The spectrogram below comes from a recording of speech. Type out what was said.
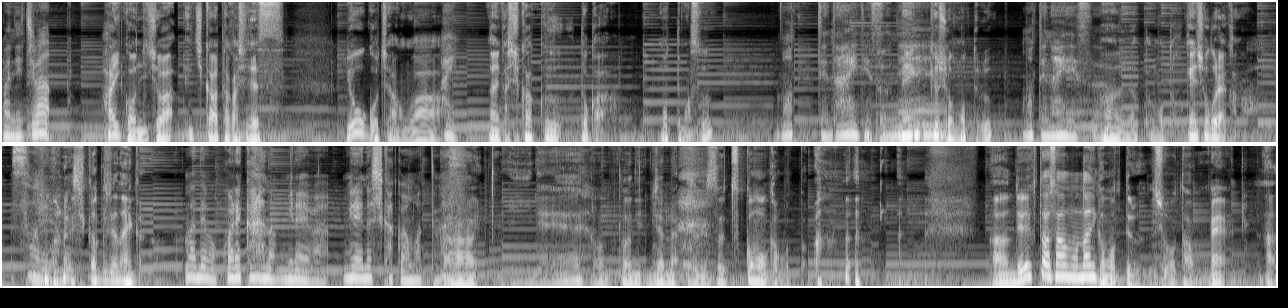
こんにちは。はいこんにちは。市川隆です。涼子ちゃんははい。何か資格とか持ってます、持ってないですね。免許証持ってる、持ってないです。あやっぱもっと保険証ぐらいかなそうですね。資格じゃないかなまあでもこれからの未来は未来の資格は持ってます。あーいいね。本当に。じゃあなそれそれ突っ込もうかもっと。あのディレクターさんも何か持ってるんでしょ？多分ね。な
